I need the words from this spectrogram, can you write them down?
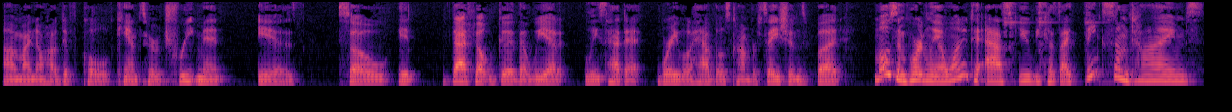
um, I know how difficult cancer treatment is. So it that felt good that we had, at least had to were able to have those conversations. But most importantly, I wanted to ask you because I think sometimes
